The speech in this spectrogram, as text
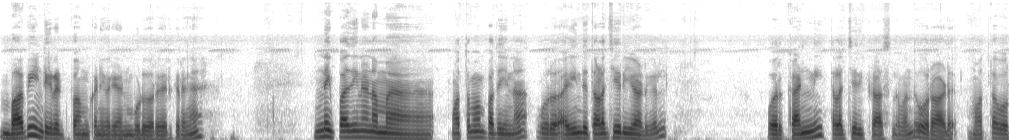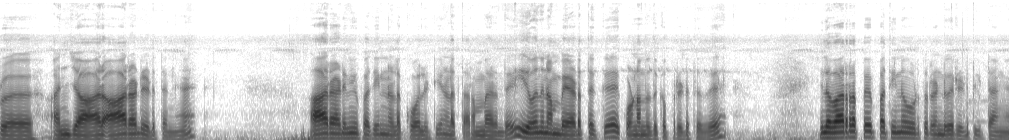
பபி இன்டிகிரேட் ஃபார்ம் கனிவரி அன்போடு வரவேற்கிறேங்க. இன்றைக்கி பார்த்தீங்கன்னா நம்ம மொத்தமாக பார்த்தீங்கன்னா ஒரு ஐந்து தலைச்சேரி ஆடுகள் ஒரு கன்னி தலைச்சேரி கிராஸில் வந்து ஒரு ஆடு. மொத்தம் ஒரு அஞ்சு ஆறு ஆறு ஆடு எடுத்தேங்க. ஆறு ஆடுமே பார்த்திங்கன்னா நல்ல குவாலிட்டியாக நல்ல தரமாக இருந்தது. இது வந்து நம்ம இடத்துக்கு கொண்டாந்ததுக்கப்புறம் எடுத்தது. இதில் வர்றப்ப பார்த்திங்கன்னா ஒருத்தர் ரெண்டு பேர் எடுத்துக்கிட்டாங்க.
